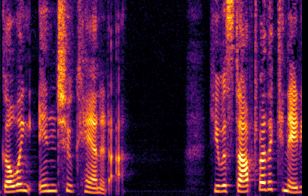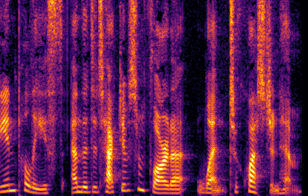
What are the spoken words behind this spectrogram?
going into Canada. He was stopped by the Canadian police, and the detectives from Florida went to question him.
